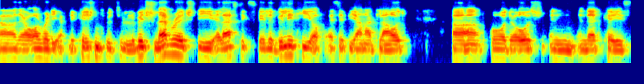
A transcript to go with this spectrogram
Uh, there are already applications which, which leverage the elastic scalability of SAP HANA Cloud uh, for those, in, in that case,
